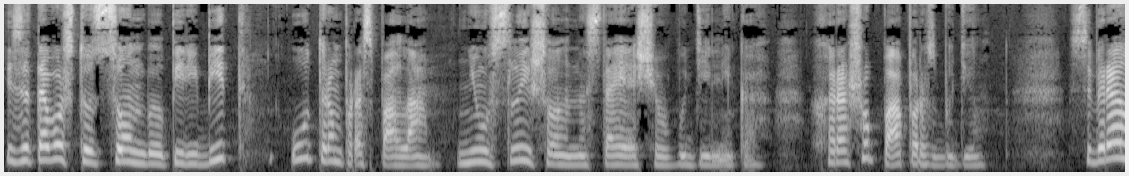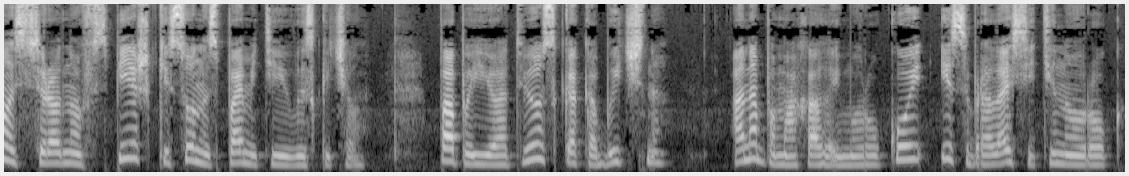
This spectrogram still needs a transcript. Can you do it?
Из-за того, что сон был перебит, утром проспала, не услышала настоящего будильника. Хорошо папа разбудил. Собиралась все равно в спешке, сон из памяти и выскочил. Папа ее отвез, как обычно. Она помахала ему рукой и собралась идти на урок.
